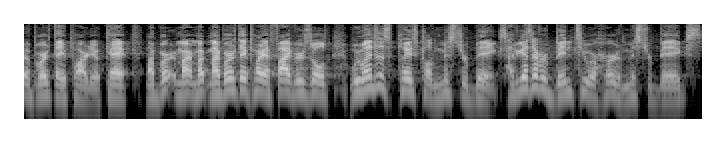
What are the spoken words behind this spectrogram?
uh, birthday party, okay? My, my, my birthday party at five years old, we went to this place called Mr. Biggs. Have you guys ever been to or heard of Mr. Biggs?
